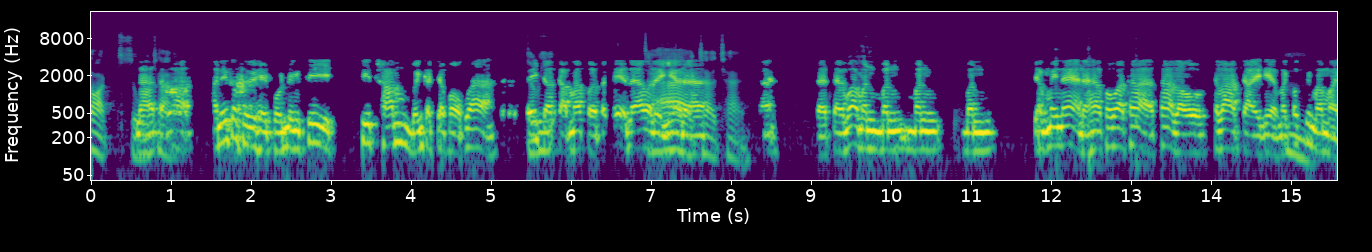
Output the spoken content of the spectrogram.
ยอดสูงนะฮะใช่แต่ว่า อันนี้ก็คือเหตุผลหนึ่งที่ที่ทรัมป์เหมือนกับจะบอกว่าเอ้ยจะมีจะกลับมาเปิดประเทศแล้วอะไรเงี้ยนะฮะใช่ใช่แต่แต่ว่ามันมันมันมันยังไม่แน่นะฮะเพราะว่าถ้าถ้าเราชะล่าใจเนี่ย มันก็ขึ้นมาใหม่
